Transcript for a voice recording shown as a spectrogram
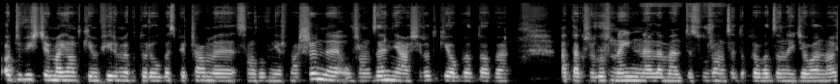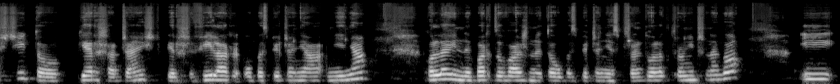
Oczywiście majątkiem firmy, który ubezpieczamy są również maszyny, urządzenia, środki obrotowe, a także różne inne elementy służące do prowadzonej działalności. To pierwsza część, pierwszy filar ubezpieczenia mienia. Kolejny bardzo ważny to ubezpieczenie sprzętu elektronicznego i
